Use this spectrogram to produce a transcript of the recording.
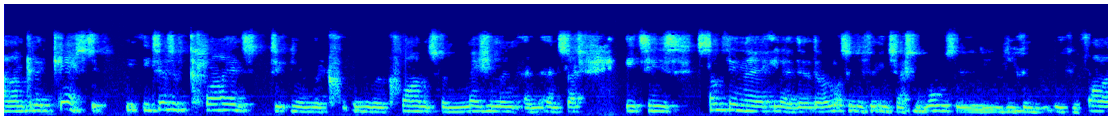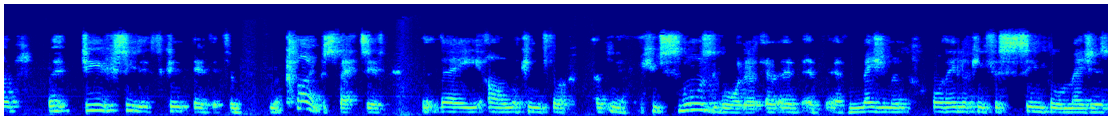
And I'm going to guess, in terms of clients' you know, requirements for measurement and, and, such, it is something that you know there, there, are lots of different international rules that you can you can follow. But do you see that from, from a client perspective that they are looking for a, you know, a huge smorgasbord of, of, of, of measurement, or are they looking for simple measures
